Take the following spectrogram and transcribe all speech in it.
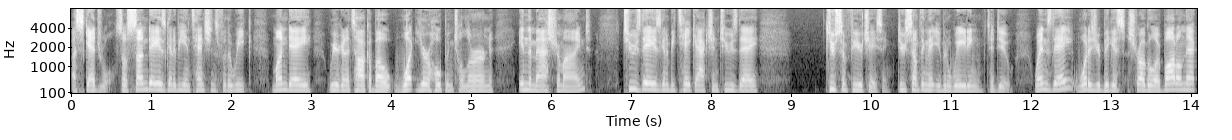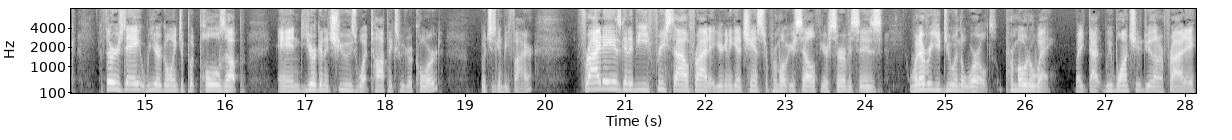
a schedule. So Sunday is going to be intentions for the week. Monday, we are going to talk about what you're hoping to learn in the mastermind. Tuesday is going to be Take Action Tuesday do some fear chasing. Do something that you've been waiting to do. Wednesday, what is your biggest struggle or bottleneck? Thursday, we are going to put polls up and you're going to choose what topics we record, which is going to be fire. Friday is going to be Freestyle Friday. You're going to get a chance to promote yourself, your services, whatever you do in the world. Promote away. Right? That we want you to do that on Friday.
